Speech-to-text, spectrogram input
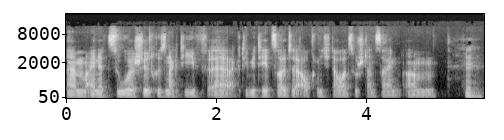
ähm, eine zu hohe Schilddrüsenaktivität äh, sollte auch nicht Dauerzustand sein. Ähm, mhm.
